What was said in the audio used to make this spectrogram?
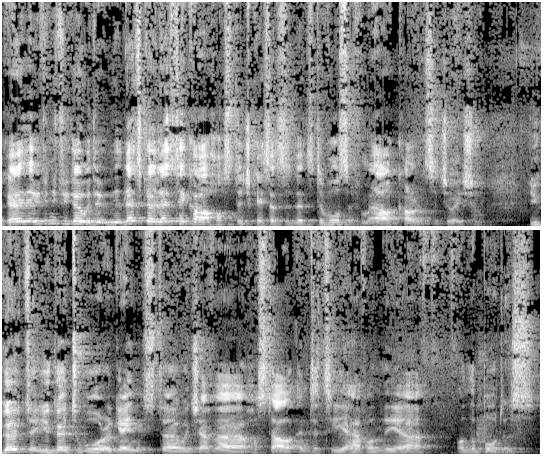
Okay, even if you go with it, let's go. Let's take our hostage case. Let's let's divorce it from our current situation. You go to you go to war against uh, whichever hostile entity you have on the uh, on the borders.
